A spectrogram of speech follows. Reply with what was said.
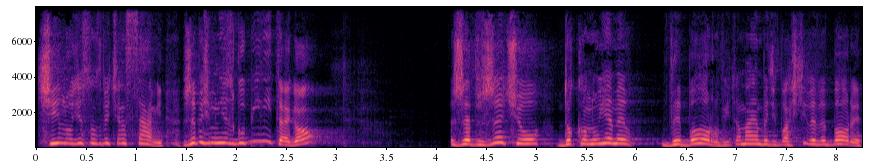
Ci ludzie są zwycięzcami. Żebyśmy nie zgubili tego, że w życiu dokonujemy wyborów i to mają być właściwe wybory,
